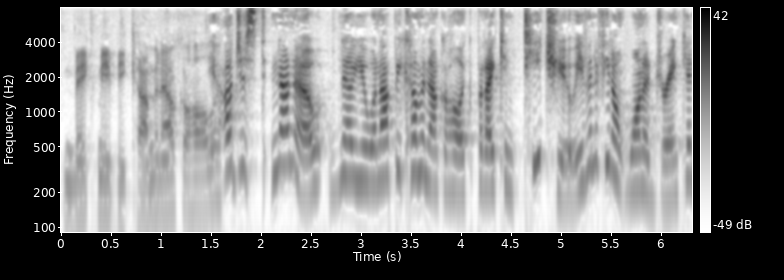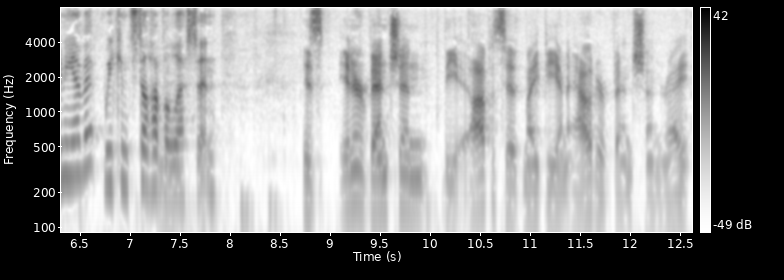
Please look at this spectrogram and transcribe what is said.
make me become an alcoholic? I'll just no, no, no. You will not become an alcoholic, but I can teach you. Even if you don't want to drink any of it, we can still have a mm. lesson. Is intervention the opposite might be an outervention, right?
